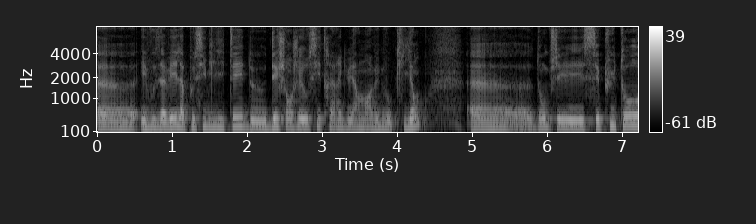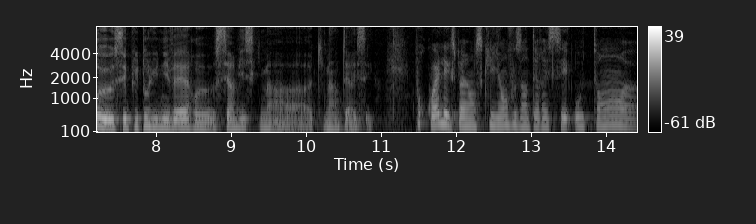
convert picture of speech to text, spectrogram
et vous avez la possibilité d'échanger aussi très régulièrement avec vos clients. Euh, donc c'est plutôt, euh, plutôt l'univers euh, service qui m'a intéressé. Pourquoi l'expérience client vous intéressait autant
